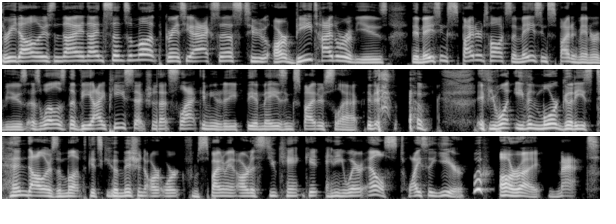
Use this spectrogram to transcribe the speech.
$3.99 a month grants you access to our B title reviews, the Amazing Spider Talks, Amazing Spider Man reviews, as well as the VIP section of that Slack community, the Amazing Spider Slack. If, if you want even more goodies, $10 a month gets you commissioned artwork from Spider Man artists you can't get anywhere else twice a year. Woo! All right, Matt,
